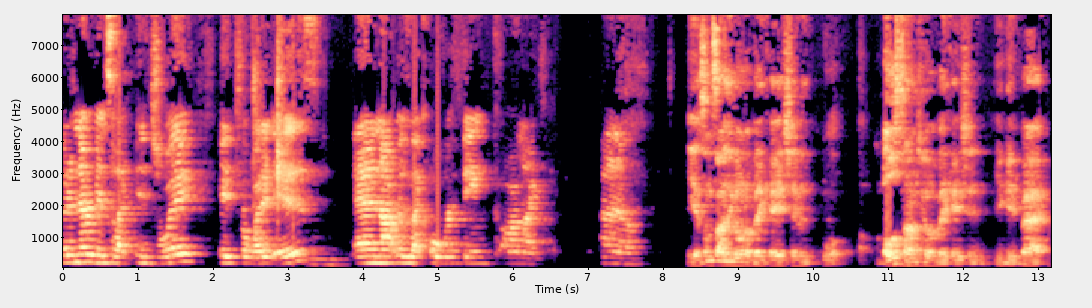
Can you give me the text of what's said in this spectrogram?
But it's never been to like enjoy it for what it is mm. and not really like overthink on like I don't know. Yeah, sometimes you go on a vacation. Well, most times you go on vacation, you get back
